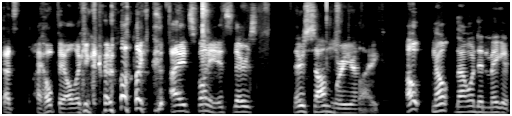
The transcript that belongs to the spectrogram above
that's. I hope they all look incredible. like, I, it's funny. It's there's there's some where you're like, oh no, that one didn't make it.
